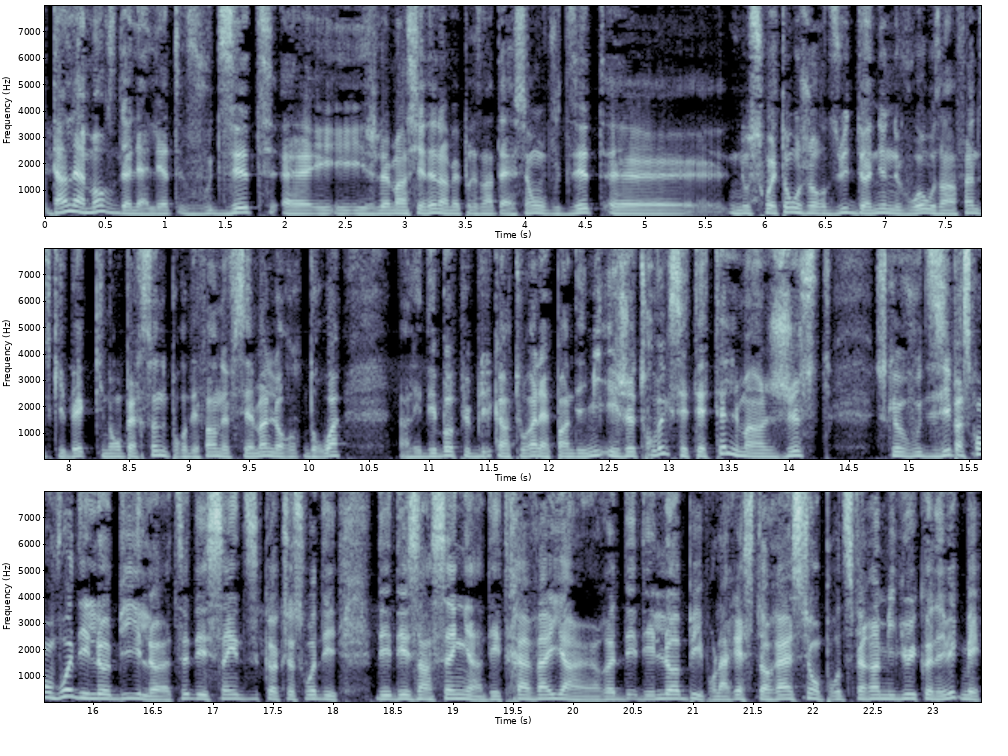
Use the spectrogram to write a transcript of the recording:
Dans l'amorce de la lettre, vous dites, euh, et, et je le mentionnais dans mes présentations, vous dites, euh, nous souhaitons aujourd'hui donner une voix aux enfants du Québec qui n'ont personne pour défendre officiellement leurs droits dans les débats publics entourant la pandémie. Et je trouvais que c'était tellement juste ce que vous disiez, parce qu'on voit des lobbies, là, des syndicats, que ce soit des, des, des enseignants, des travailleurs, des, des lobbies pour la restauration, pour différents milieux économiques, mais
